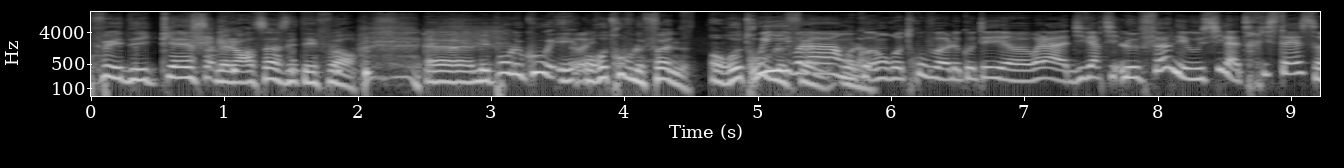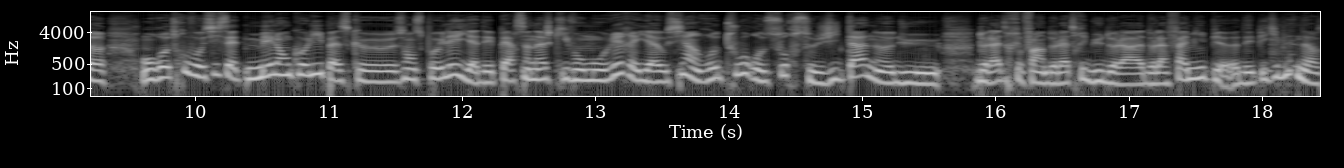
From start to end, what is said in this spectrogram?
fait des caisses. Mais alors ça, c'était fort. Euh, mais pour le coup, et on retrouve le fun. On retrouve Oui, le voilà, fun. on, Voilà. on retrouve euh, le côté euh, voilà diverti, le fun et aussi la tristesse. On retrouve aussi cette mélancolie parce que sans spoiler, il y a des personnages qui vont mourir et il y a aussi un retour aux sources gitanes du de la enfin de la tribu de la de la famille des Peaky Blinders.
